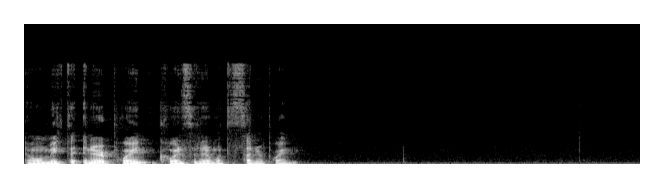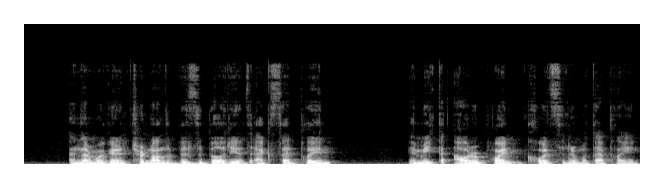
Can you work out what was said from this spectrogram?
and we'll make the inner point coincident with the center point. And then we're going to turn on the visibility of the XZ plane and make the outer point coincident with that plane.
